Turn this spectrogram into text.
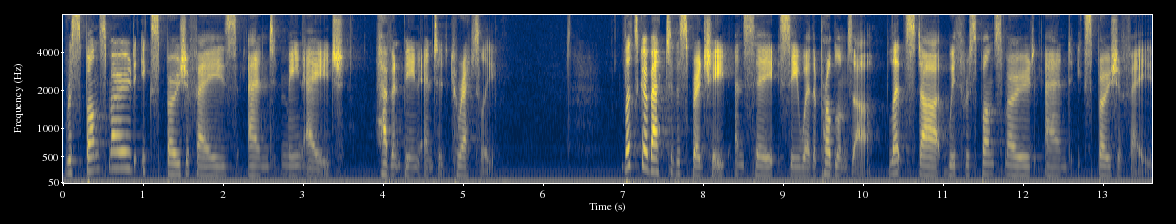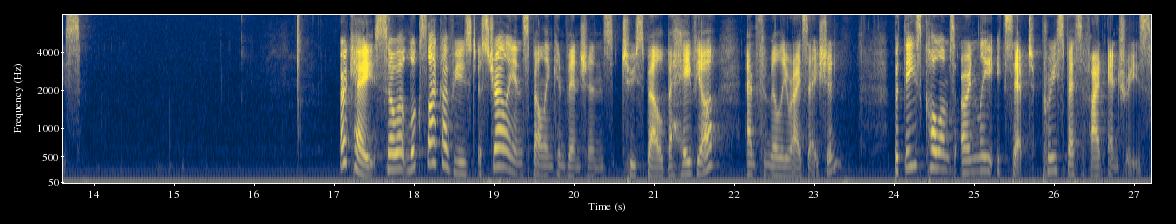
Response mode, exposure phase, and mean age haven't been entered correctly. Let's go back to the spreadsheet and see, see where the problems are. Let's start with response mode and exposure phase. Okay, so it looks like I've used Australian spelling conventions to spell behaviour and familiarisation, but these columns only accept pre-specified entries,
